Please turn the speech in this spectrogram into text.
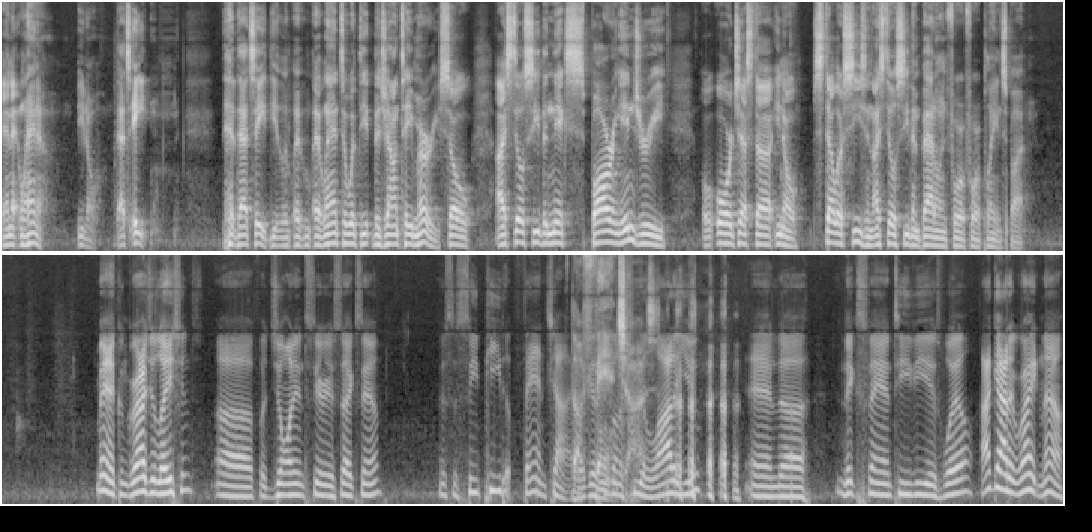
And Atlanta. You know, that's eight. that's eight. Atlanta with the, the Dejounte Murray. So I still see the Knicks, barring injury or, or just, uh, you know, stellar season, I still see them battling for for a playing spot. Man, congratulations uh, for joining Sirius XM. This is CP the franchise. The I guess franchise. we're going to see a lot of you, and uh, Knicks fan TV as well. I got it right now.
